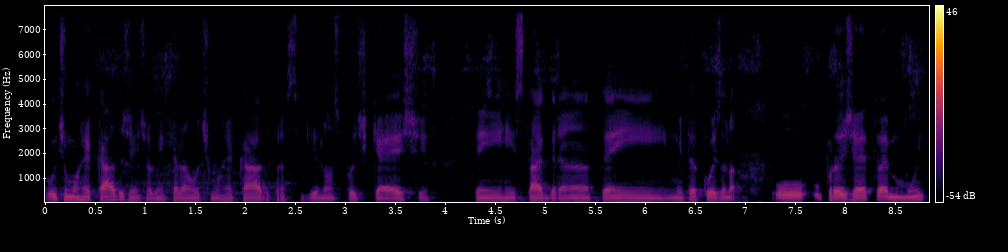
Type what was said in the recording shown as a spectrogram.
Último recado, gente. Alguém quer dar um último recado para seguir nosso podcast? Tem Instagram, tem muita coisa. O, o projeto é muito,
